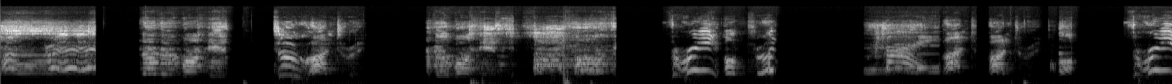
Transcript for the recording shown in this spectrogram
hundred. Another one is two hundred. Another one is five hundred. Three hundred. Five hundred. Three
